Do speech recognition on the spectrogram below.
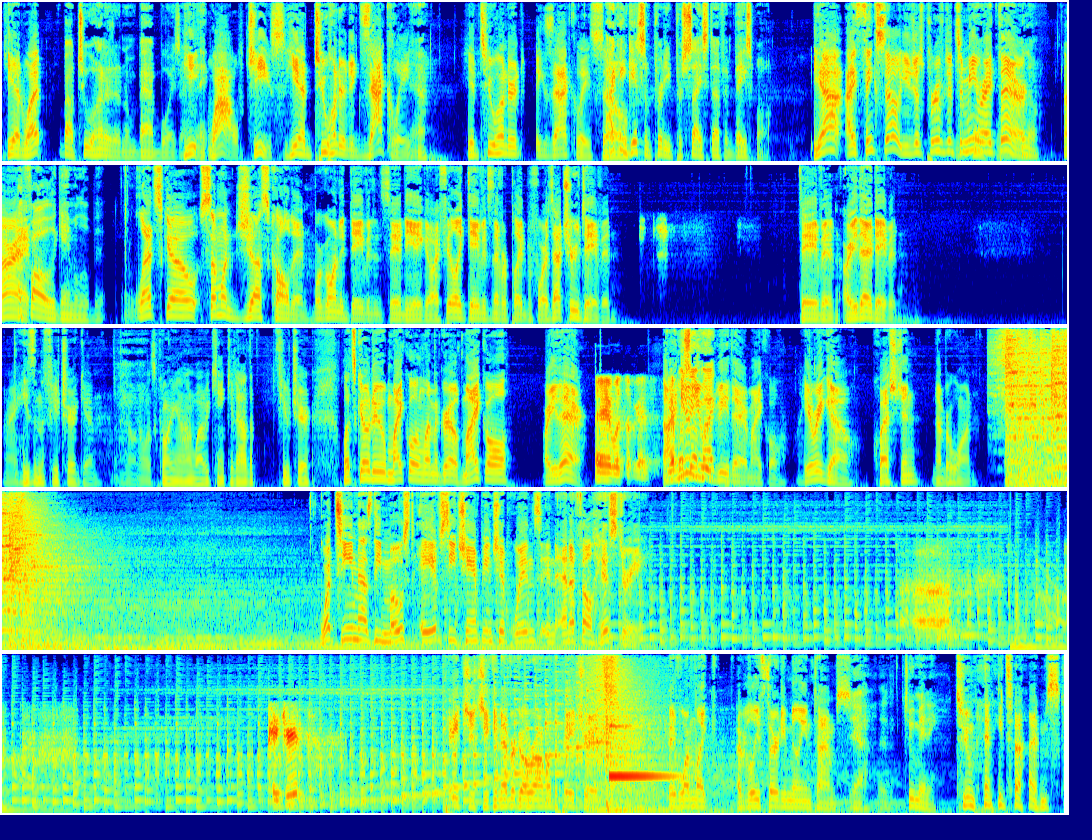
He had what? About 200 of them bad boys, I He think. wow, jeez. He had 200 exactly. Yeah. He had 200 exactly. So I can get some pretty precise stuff in baseball. Yeah, I think so. You just proved it to me Yeah, right there. you know, All I follow the game a little bit. Let's go. Someone just called in. We're going to David in San Diego. I feel like David's never played before. Is that true, David? David, are you there, David? All right, he's in the future again. I don't know what's going on, why we can't get out of the future. Let's go to Michael in Lemon Grove. Michael, are you there? Hey, what's up, guys? I what's knew up, you Mike? would be there, Michael. Here we go. Question number one. What team has the most AFC championship wins in NFL history? Um, Patriots. Patriots. You can never go wrong with the Patriots. They've won like, I believe, 30 million times. Yeah, too many. Too many times.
